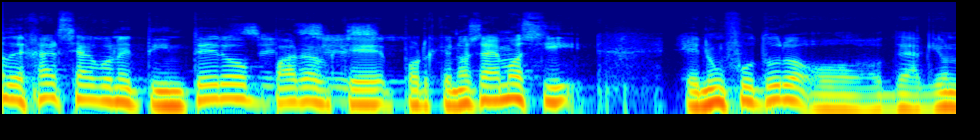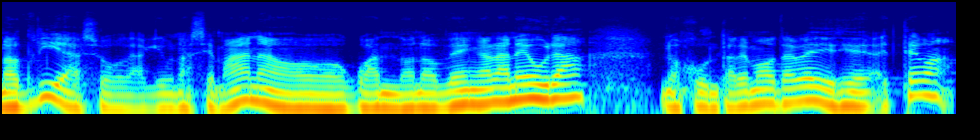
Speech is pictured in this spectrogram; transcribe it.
bueno dejarse algo en el tintero Sí, para sí, que, sí. porque no sabemos si en un futuro o de aquí a unos días o de aquí a una semana o cuando nos venga la neura nos juntaremos otra vez y decir Esteban,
